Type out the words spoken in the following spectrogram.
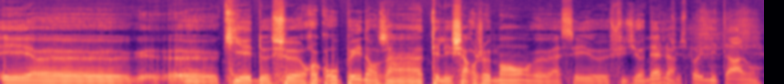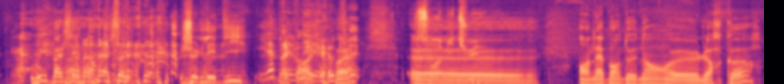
et euh, euh, qui est de se regrouper dans un téléchargement euh, assez euh, fusionnel. Tu spoil littéralement. Oui, bah non, je l'ai dit. Il a D'accord, prévenu. Voilà. Sont Euh, en abandonnant euh, leur corps.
